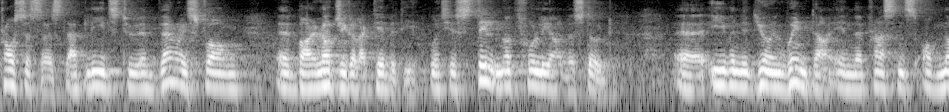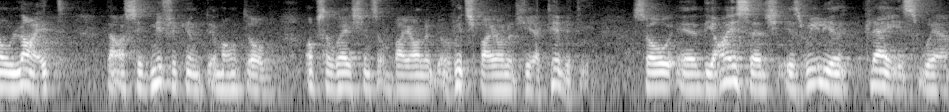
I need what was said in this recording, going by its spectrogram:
processes that leads to a very strong uh, biological activity, which is still not fully understood uh, even during winter in the presence of no light, there are significant amount of observations of biology, rich biology activity. So uh, the ice edge is really a place where,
